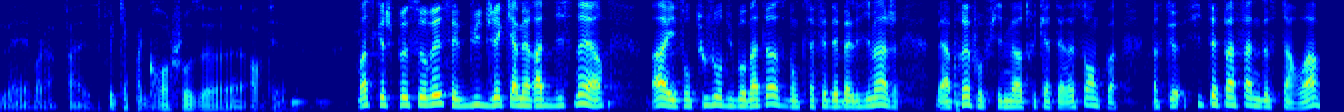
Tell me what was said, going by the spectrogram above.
Euh, mais voilà, c'est vrai qu'il n'y a pas grand chose à en retirer. Moi, ce que je peux sauver, c'est le budget caméra de Disney. hein. Ah, ils ont toujours du beau matos, donc ça fait des belles images. Mais après, il faut filmer un truc intéressant, quoi. Parce que si t'es pas fan de Star Wars,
